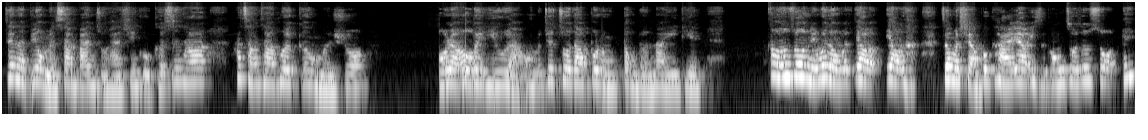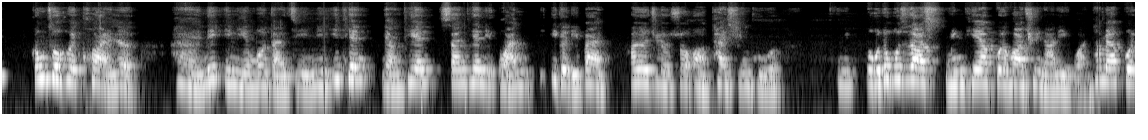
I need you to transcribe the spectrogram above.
真的比我们上班族还辛苦。可是他他常常会跟我们说，我然后退休了，我们就做到不能动的那一天。他们说：“你为什么要 要这么想不开，要一直工作？就是说，哎，工作会快乐。哎，你营营没待机，你一天、两天、三天，你玩一个礼拜，他就觉得说，哦，太辛苦了。你我都不知道明天要规划去哪里玩。他们要规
